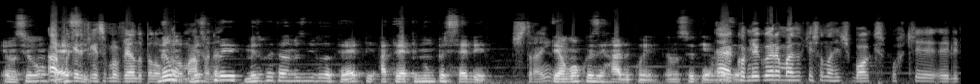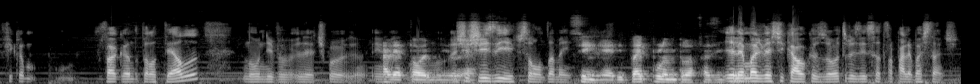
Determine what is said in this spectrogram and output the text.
Eu não sei o que acontece. Ah, porque ele fica se movendo pelo, não, pelo mapa, mesmo né? Ele, mesmo quando ele tá no mesmo nível da trap, a trap não percebe ele. Estranho. Tem alguma coisa errada com ele. Eu não sei o que. É, é, comigo era mais a questão da hitbox, porque ele fica vagando pela tela, no nível, é, tipo... Aleatório. No, no, X e Y também. Sim, é, ele vai pulando pela fase inteira. Ele é mais vertical que os outros e isso atrapalha bastante.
